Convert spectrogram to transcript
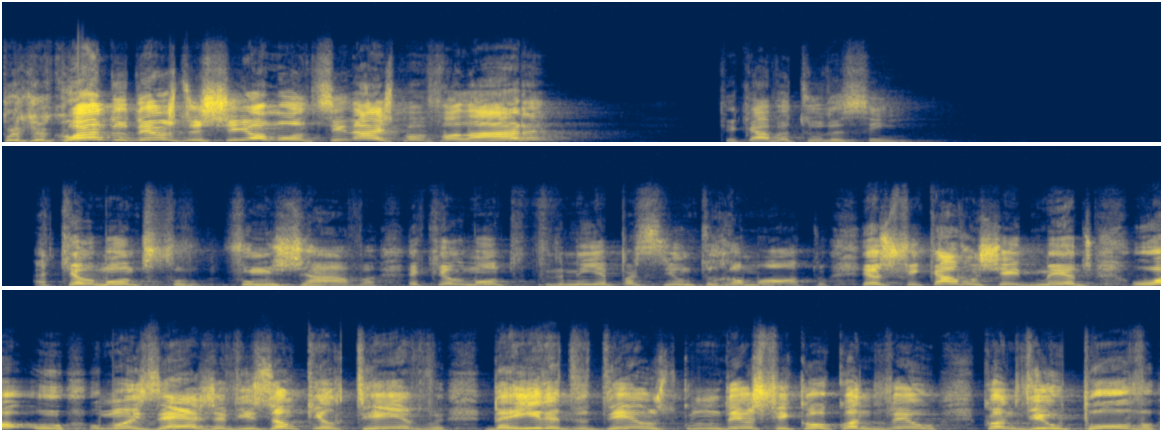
Porque quando Deus descia ao Monte Sinais para falar, ficava tudo assim. Aquele monte fumejava, aquele monte tremia, parecia um terremoto. Eles ficavam cheios de medo. O, o, o, Moisés, a visão que ele teve da ira de Deus, de como Deus ficou quando viu, quando viu o povo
